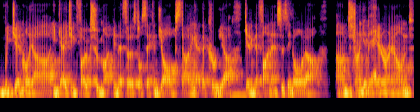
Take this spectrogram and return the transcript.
we generally are engaging folks who might be in their first or second job, starting out their career, getting their finances in order, um, just trying to get their head around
